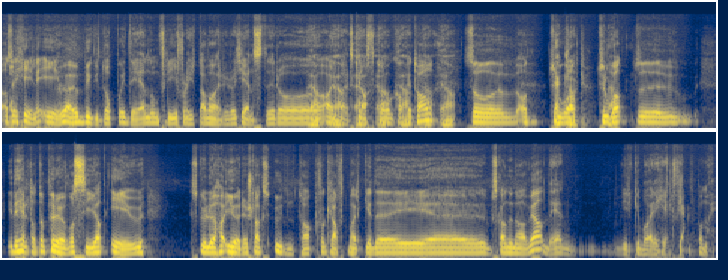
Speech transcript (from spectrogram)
altså Hele EU er jo bygd opp på ideen om fri flyt av varer og tjenester og Ja, arbeidskraft ja, ja, og kapital. Så å tro at, tro at uh, I det hele tatt å prøve å si at EU skulle ha, gjøre et slags unntak for kraftmarkedet i uh, Skandinavia, det virker bare helt fjernt på meg.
